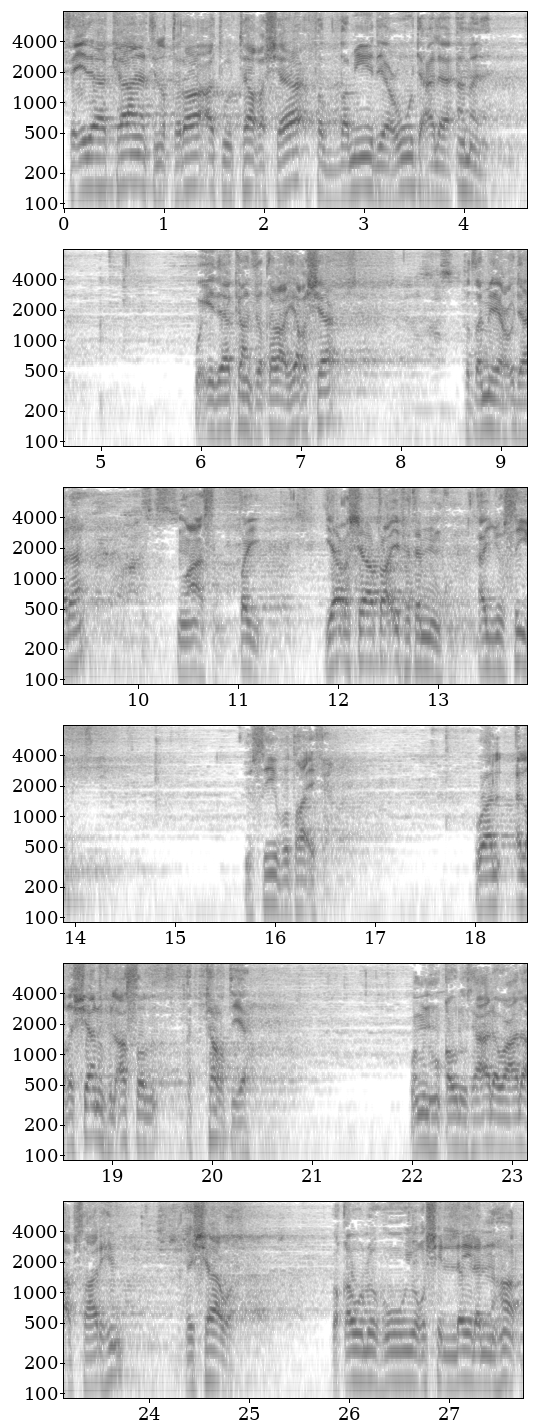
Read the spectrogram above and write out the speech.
فإذا كانت القراءة تغشى فالضمير يعود على أمنة. وإذا كانت القراءة يغشى فالضمير يعود على نعاسا. طيب. يغشى طائفة منكم. أي يصيب. يصيب طائفة. والغشيان في الأصل التغطية. ومنه قوله تعالى وعلى أبصارهم غشاوة وقوله يغشي الليل النهار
